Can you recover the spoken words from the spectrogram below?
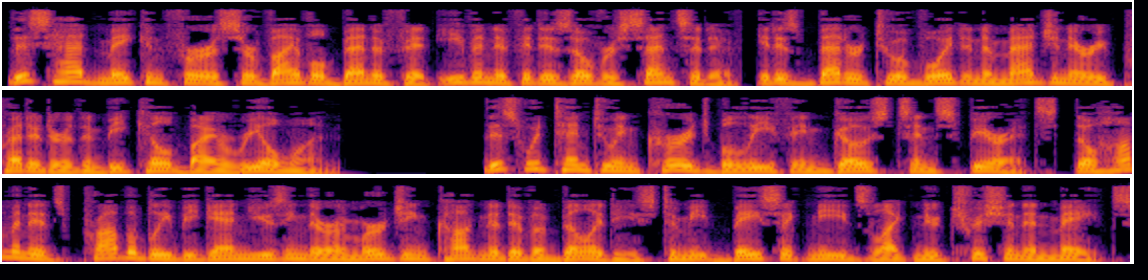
This HADD may confer a survival benefit even if it is oversensitive, it is better to avoid an imaginary predator than be killed by a real one. This would tend to encourage belief in ghosts and spirits, though hominids probably began using their emerging cognitive abilities to meet basic needs like nutrition and mates.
